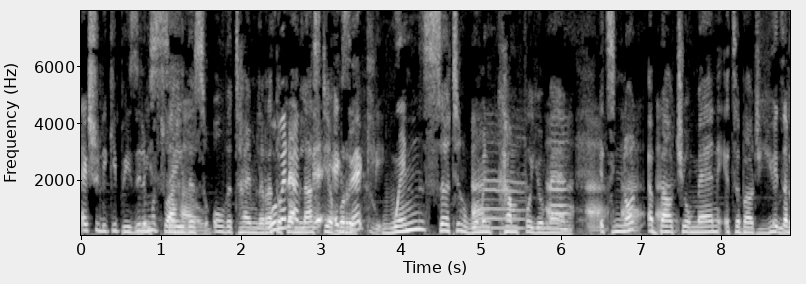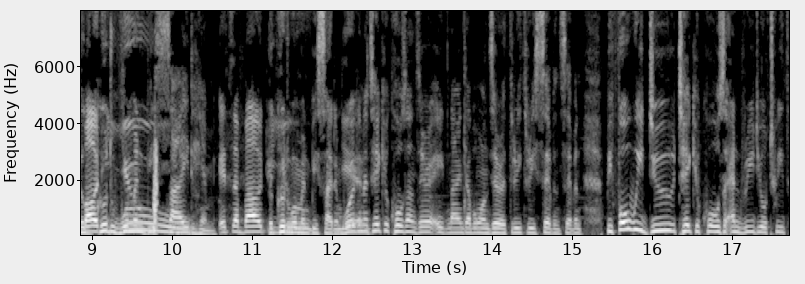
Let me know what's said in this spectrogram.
actually, keep busy. We say this all the time, Lerato from last year. Exactly. When certain women ah, come for your man, ah, ah, it's not about your man, it's about you, It's the about good woman beside him. It's about the good you. woman beside him. We're going to take your calls on 089 Before we do take your calls and read your tweets,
